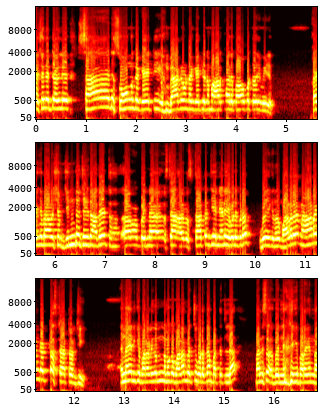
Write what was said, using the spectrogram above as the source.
ഏഷ്യനെറ്റ് അതിൽ സാഡ് സോങ് ഒക്കെ കയറ്റി ബാക്ക്ഗ്രൗണ്ട് ഒക്കെ കയറ്റി ഇടുമ്പോൾ ആൾക്കാർ പാവപ്പെട്ടവർ വീഴും. കഴിഞ്ഞ പ്രാവശ്യം ജിൻഡോ ചെയ്ത അതേ പിന്നെ സ്ട്രാറ്റജി തന്നെയാണ് ഇവളിവിടെ ഉപയോഗിക്കുന്നത്. വളരെ നാണം കെട്ട സ്ട്രാറ്റജി എന്നാ എനിക്ക് പറയുന്നത് ഇതൊന്നും നമുക്ക് വളം വെച്ച് കൊടുക്കാൻ പറ്റത്തില്ല. മനസ്സ് പിന്നെ ഈ പറയുന്ന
